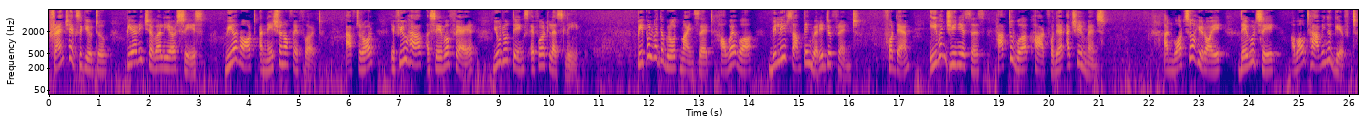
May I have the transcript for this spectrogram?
French executive Pierre Chevalier says, We are not a nation of effort. After all, if you have a savoir faire, you do things effortlessly. People with the growth mindset, however, believe something very different. For them, even geniuses have to work hard for their achievements. And what's so heroic, they would say, about having a gift?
